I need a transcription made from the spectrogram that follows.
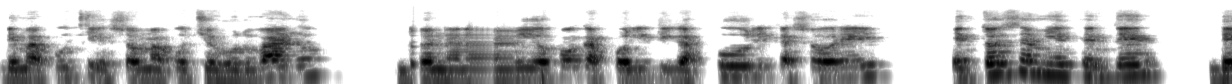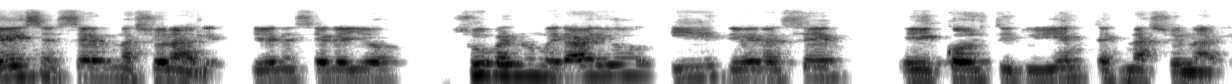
de mapuches que son mapuches urbanos, donde han habido pocas políticas públicas sobre ellos. Entonces, a mi entender, deben ser nacionales, deben ser ellos supernumerarios y deben ser eh, constituyentes nacionales,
